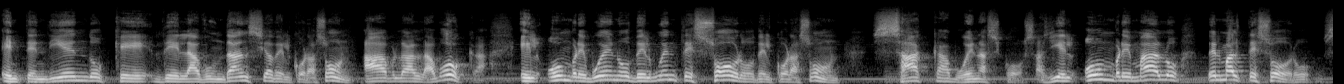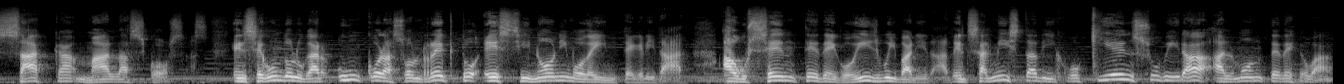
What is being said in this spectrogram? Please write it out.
entendiendo que de la abundancia del corazón habla la boca, el hombre bueno del buen tesoro del corazón saca buenas cosas y el hombre malo del mal tesoro saca malas cosas. En segundo lugar, un corazón recto es sinónimo de integridad, ausente de egoísmo y vanidad. El salmista dijo, ¿quién subirá al monte de Jehová?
